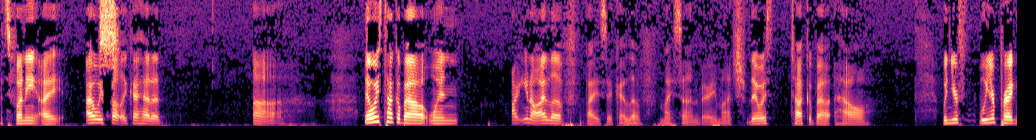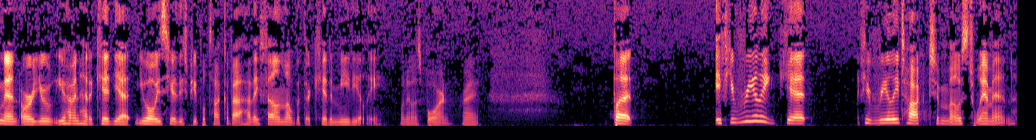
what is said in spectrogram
It's funny. I I always felt like I had a. Uh, they always talk about when, you know, I love Isaac. I love my son very much. They always talk about how when you're when you're pregnant or you you haven't had a kid yet, you always hear these people talk about how they fell in love with their kid immediately when it was born, right? But if you really get, if you really talk to most women,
